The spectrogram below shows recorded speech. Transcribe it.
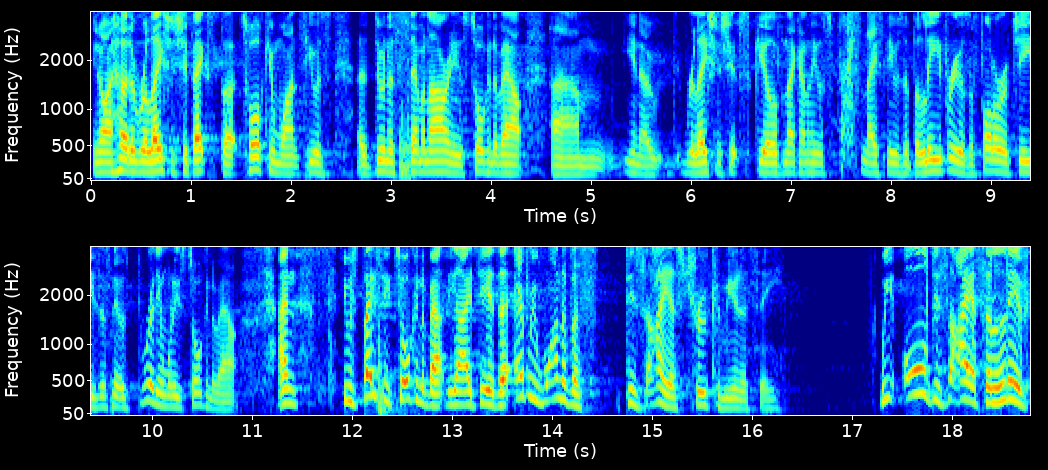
You know, I heard a relationship expert talking once. He was uh, doing a seminar and he was talking about, um, you know, relationship skills and that kind of thing. It was fascinating. He was a believer, he was a follower of Jesus, and it was brilliant what he was talking about. And he was basically talking about the idea that every one of us desires true community. We all desire to live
